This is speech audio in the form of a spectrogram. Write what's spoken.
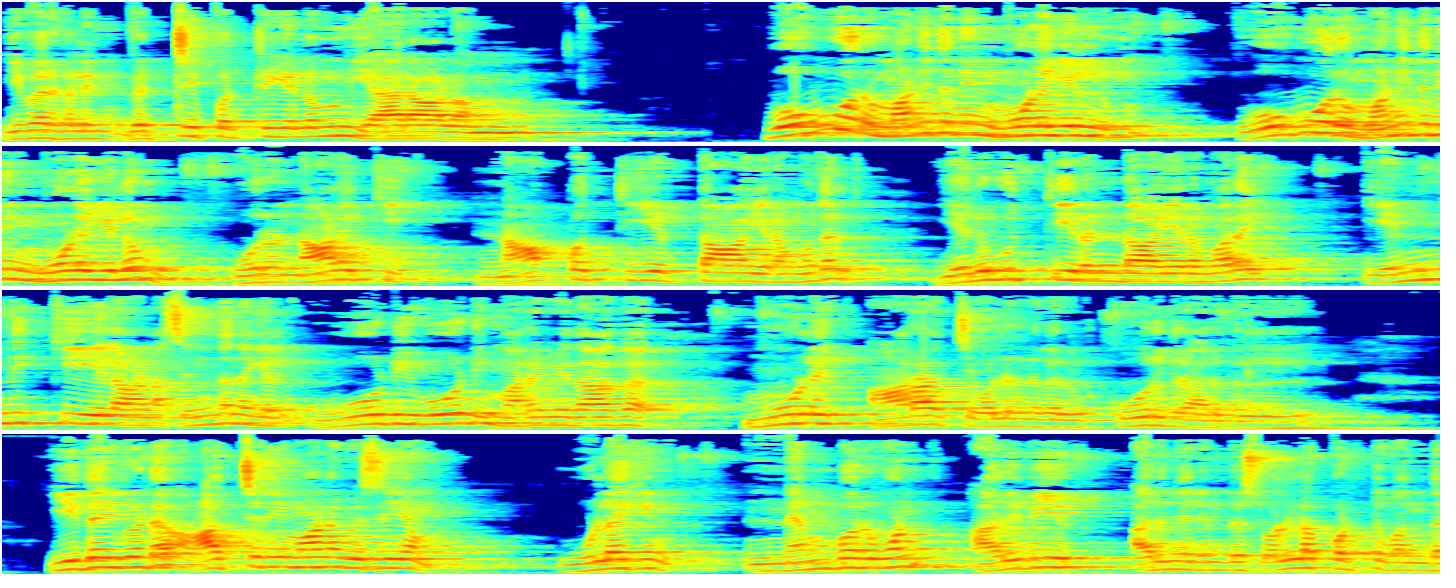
இவர்களின் வெற்றி பற்றியலும் ஏராளம். ஒவ்வொரு மனிதனின் மூளையில் ஒவ்வொரு மனிதனின் மூளையிலும் ஒரு நாளைக்கு நாற்பத்தி எட்டாயிரம் முதல் எழுபத்தி ரெண்டாயிரம் வரை எண்ணிக்கையிலான சிந்தனைகள் ஓடி ஓடி மறைவதாக மூளை ஆராய்ச்சி வல்லுநர்கள் கூறுகிறார்கள். இதைவிட ஆச்சரியமான விஷயம் உலகின் நம்பர் ஒன் அறிவியல் அறிஞர் என்று சொல்லப்பட்டு வந்த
